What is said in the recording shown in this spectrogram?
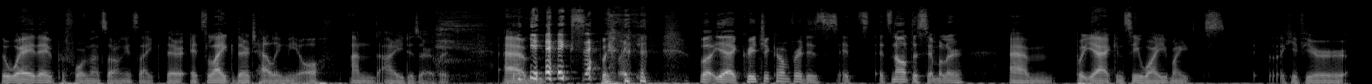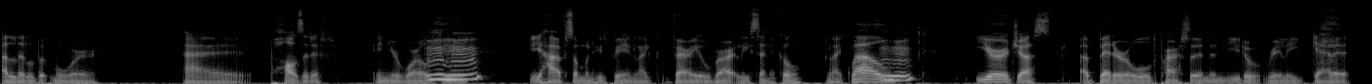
the way they perform that song. It's like they're. It's like they're telling me off, and I deserve it. Um, yeah, exactly. but yeah, creature comfort is it's it's not dissimilar. Um, but yeah, I can see why you might like if you're a little bit more uh positive in your worldview. Mhm. You have someone who's being like very overtly cynical, like, well, Mhm. you're just a bitter old person and you don't really get it.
